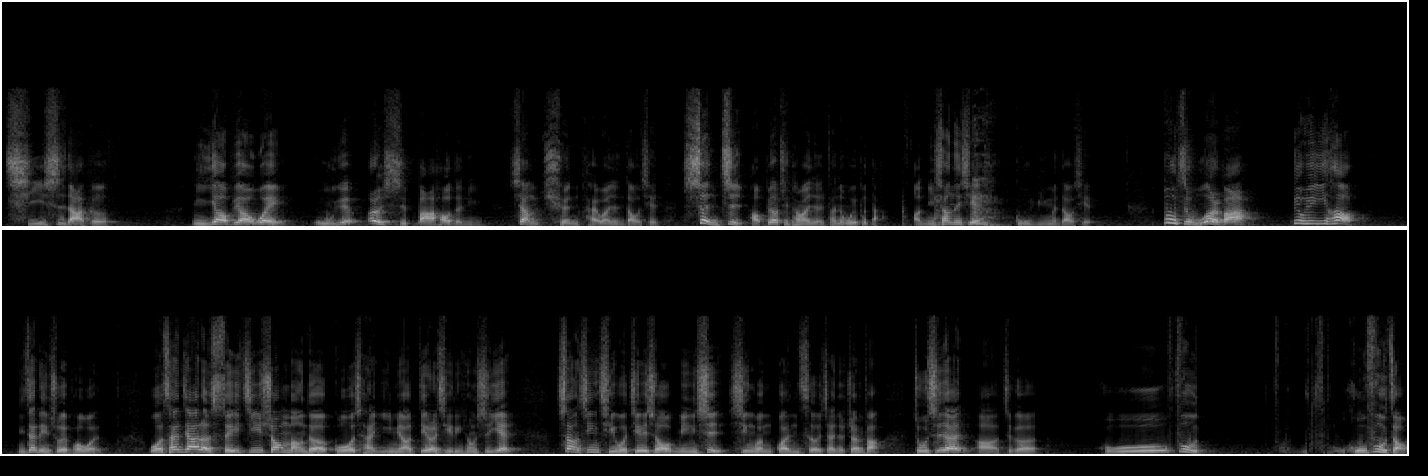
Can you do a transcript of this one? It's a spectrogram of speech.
骑士大哥，你要不要为五月二十八号的你向全台湾人道歉？甚至好，不要全台湾人，反正我也不打啊，你向那些股民们道歉。不止五二八，六月一号，你在脸书也 po 文。我参加了随机双盲的国产疫苗第二期临床试验。上星期我接受民视新闻观测站的专访，主持人啊，这个胡副胡副总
